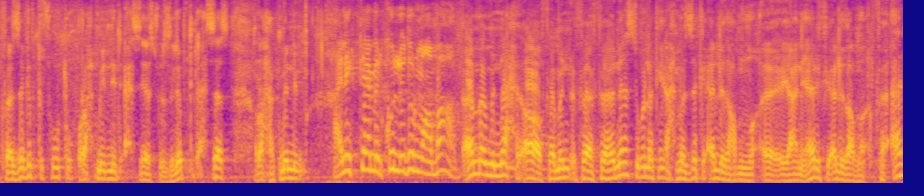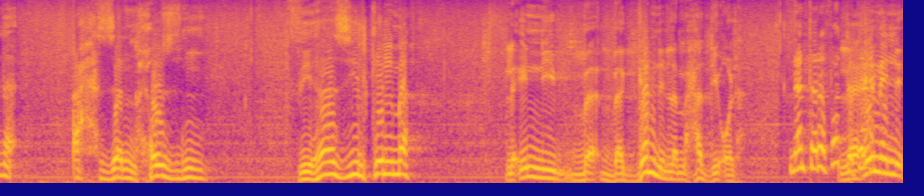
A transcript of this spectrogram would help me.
فإذا جبت صوته راح مني الإحساس. وإذا جبت الإحساس راحت مني. عليك تعمل كل دول مع بعض. أما من ناحية آه فمن ف- فناس يقول لك إيه أحمد زكي قلد عبد يعني عارف يقلد عبد النا- فأنا أحزن حزن في هذه الكلمة لأني بتجنن لما حد يقولها. ده انت رفضت لأن- تعمل.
